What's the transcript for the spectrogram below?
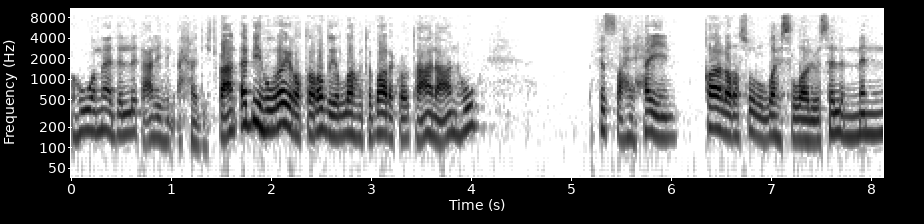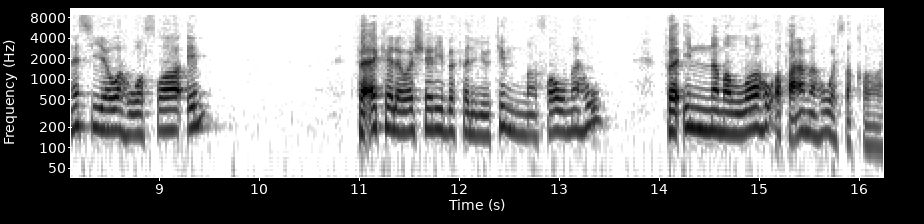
هو ما دلت عليه الأحاديث. فعن أبي هريرة رضي الله تبارك وتعالى عنه في الصحيحين قال رسول الله صلى الله عليه وسلم من نسي وهو صائم فأكل وشرب فليتم صومه فإنما الله أطعمه وسقاه.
